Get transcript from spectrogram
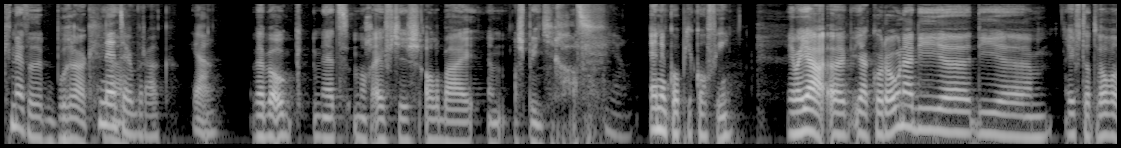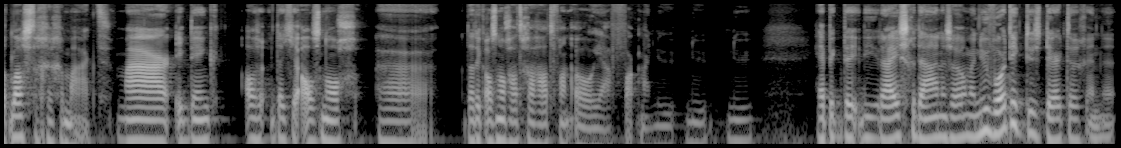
Knetterbrak. ja. Knetterbrak, ja. We hebben ook net nog eventjes allebei een aspirintje gehad. ja. En een kopje koffie. Ja, maar ja, eh, ja corona die, eh, die eh, heeft dat wel wat lastiger gemaakt. Maar ik denk als, dat je alsnog, eh, dat ik alsnog had gehad van, oh ja, fuck, maar nu, nu, nu heb ik de, die reis gedaan en zo. Maar nu word ik dus 30 en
